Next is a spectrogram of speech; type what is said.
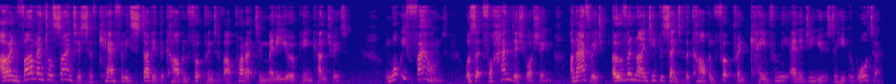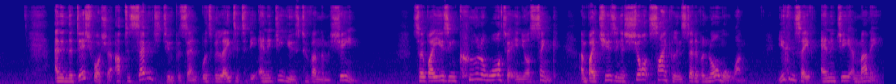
our environmental scientists have carefully studied the carbon footprint of our products in many European countries. And what we found was that for hand dishwashing, on average, over 90% of the carbon footprint came from the energy used to heat the water. And in the dishwasher, up to 72% was related to the energy used to run the machine. So by using cooler water in your sink and by choosing a short cycle instead of a normal one, you can save energy and money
